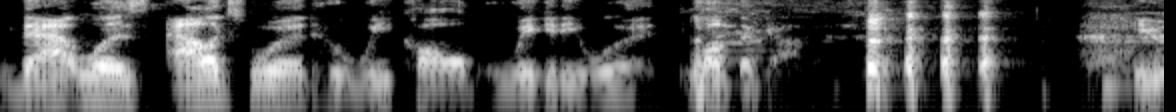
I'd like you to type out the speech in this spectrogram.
That was Alex Wood, who we called Wiggity Wood. Love the guy. he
